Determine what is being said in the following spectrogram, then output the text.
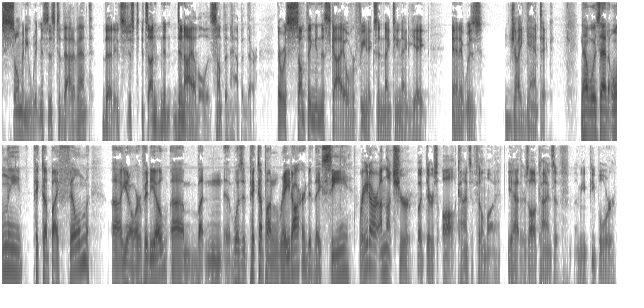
so many witnesses to that event that it's just it's undeniable that something happened there. There was something in the sky over Phoenix in 1998, and it was gigantic. Now, was that only picked up by film? uh, you know, or video. Um, but n- was it picked up on radar? Did they see radar? I'm not sure, but there's all kinds of film on it. Yeah, there's all kinds of. I mean, people were,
